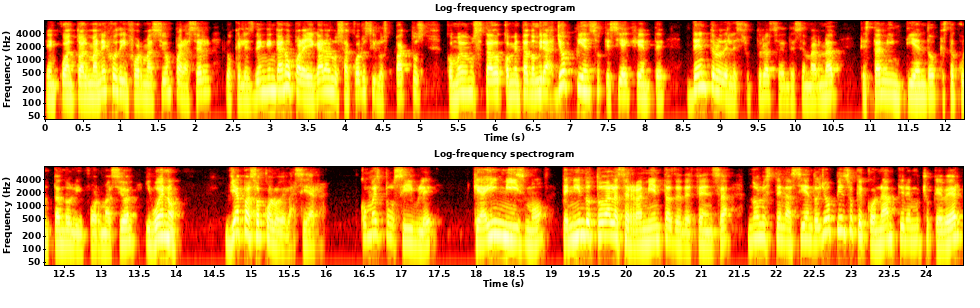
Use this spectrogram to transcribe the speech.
en cuanto al manejo de información para hacer lo que les venga en gano, para llegar a los acuerdos y los pactos, como hemos estado comentando. Mira, yo pienso que sí hay gente dentro de la estructura de Semarnat que está mintiendo, que está ocultando la información. Y bueno, ya pasó con lo de la sierra. ¿Cómo es posible que ahí mismo, teniendo todas las herramientas de defensa, no lo estén haciendo. Yo pienso que CONAM tiene mucho que ver,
